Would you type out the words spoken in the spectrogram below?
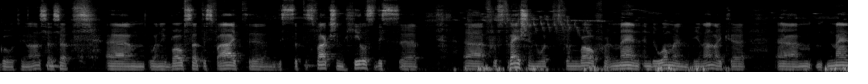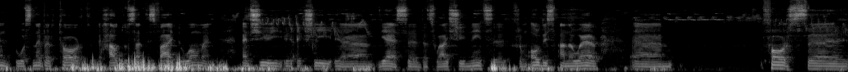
good, you know. So, so um, when we both satisfied, this satisfaction heals this. Frustration what from both a man and the woman you know like um, man was never taught how to satisfy the woman and she actually uh, yes uh, that's why she needs uh, from all this unaware um, force uh,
